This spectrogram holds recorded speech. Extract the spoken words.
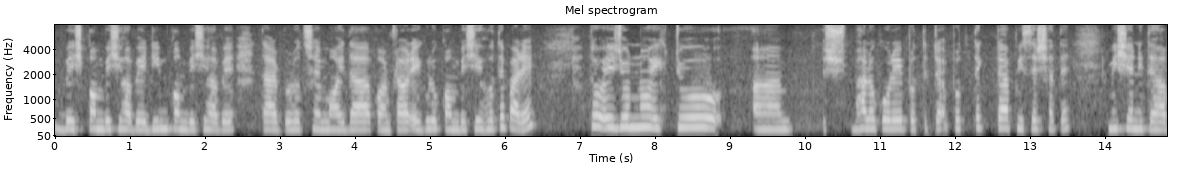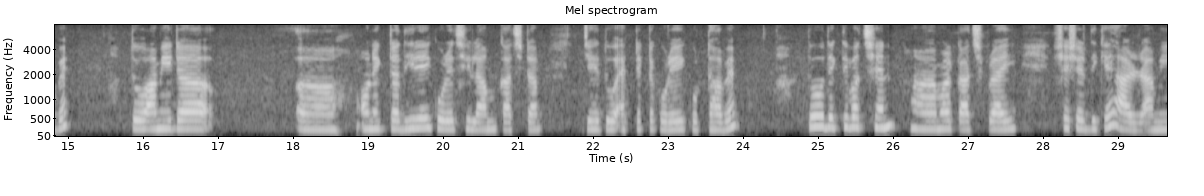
বেশ কম বেশি হবে, ডিম কম বেশি হবে, তারপর হচ্ছে ময়দা, কর্নফ্লাওয়ার এগুলো কম বেশি হতে পারে। তো এই জন্য একটু ভালো করে প্রত্যেকটা প্রত্যেকটা পিসের সাথে মিশিয়ে নিতে হবে। তো আমি এটা অনেকটা ধীরেই করেছিলাম কাজটা, যেহেতু একটা একটা করেই করতে হবে। তো দেখতে পাচ্ছেন, আমার কাজ প্রায় শেষের দিকে, আর আমি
